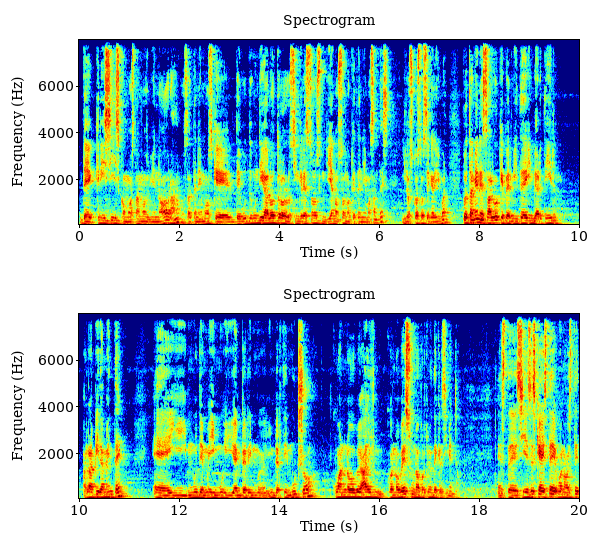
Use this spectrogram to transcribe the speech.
de, crisis como estamos viendo ahora. O sea, tenemos que de, un día al otro los ingresos ya no son lo que teníamos antes y los costos se quedan igual. Pero también es algo que permite invertir rápidamente eh, y, y, invertir mucho cuando, cuando ves una oportunidad de crecimiento. Este, si es, es que este, bueno, este,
